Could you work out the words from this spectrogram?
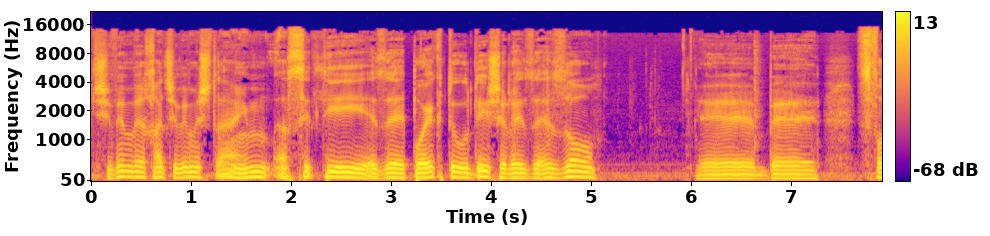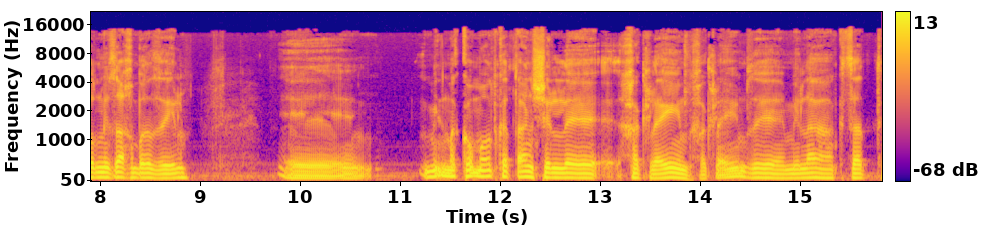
71, 72, עשיתי איזה פרויקט תיעודי של איזה אזור בצפון מזרח ברזיל. אה, מין מקום מאוד קטן של אה, חקלאים. חקלאים זה מילה קצת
